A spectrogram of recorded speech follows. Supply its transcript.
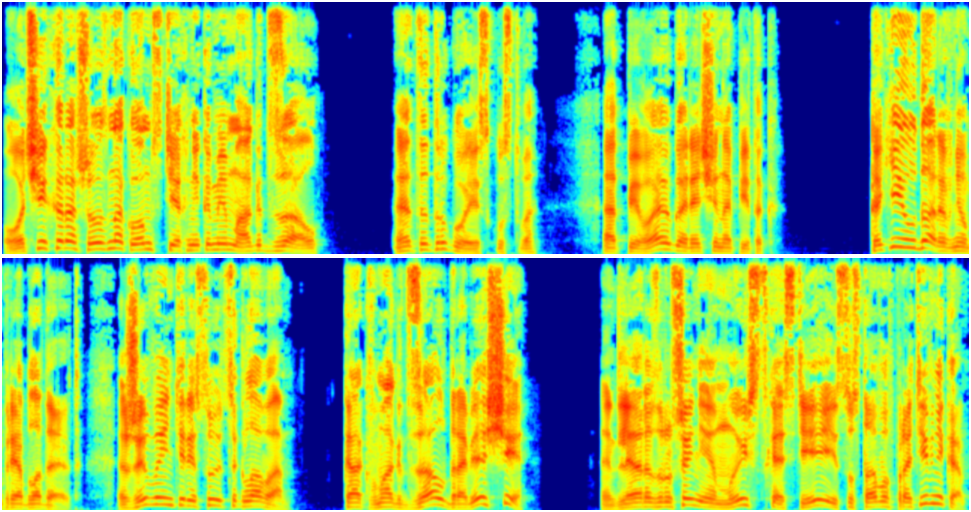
Очень хорошо знаком с техниками Магдзал. Это другое искусство. Отпиваю горячий напиток. Какие удары в нем преобладают? Живо интересуется глава. Как в Магдзал, дробящие? Для разрушения мышц, костей и суставов противника?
